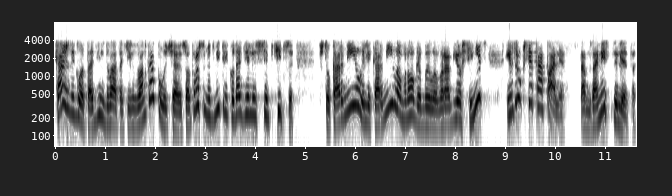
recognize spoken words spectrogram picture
каждый год один-два таких звонка получаю с вопросами, Дмитрий, куда делись все птицы? Что кормил или кормила, много было воробьев, синиц, и вдруг все пропали там за месяц и лето.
